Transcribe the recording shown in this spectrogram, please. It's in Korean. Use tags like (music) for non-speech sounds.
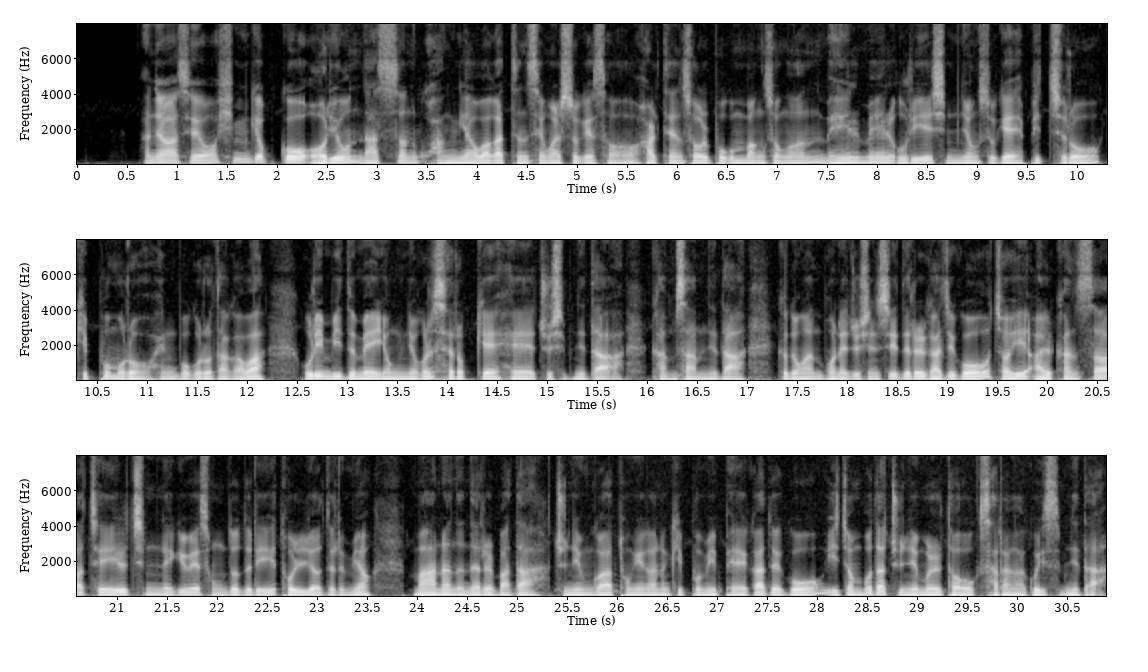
안녕하세요. 힘겹고 어려운 낯선 광야와 같은 생활 속에서 할텐서울 복음방송은 매일매일 우리의 심령 속에 빛으로 기쁨으로 행복으로 다가와 우리 믿음의 영역을 새롭게 해 주십니다. 감사합니다. 그동안 보내주신 CD를 가지고 저희 알칸사 제일침례교회 성도들이 돌려 들으며 많은 은혜를 받아 주님과 동행하는 기쁨이 배가 되고 이전보다 주님을 더욱 사랑하고 있습니다.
